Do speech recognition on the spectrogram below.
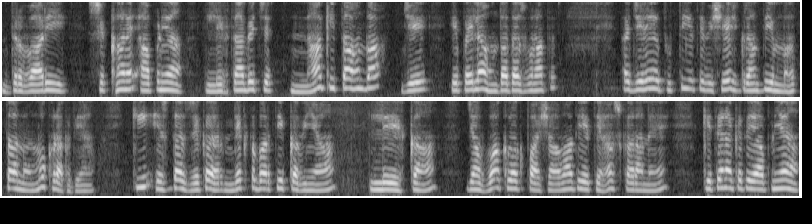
ਦਰਬਾਰੀ ਸਿੱਖਾਂ ਨੇ ਆਪਣੀਆਂ ਲਿਖਤਾਂ ਵਿੱਚ ਨਾ ਕੀਤਾ ਹੁੰਦਾ, ਜੇ ਇਹ ਪਹਿਲਾਂ ਹੁੰਦਾ ਦਸ ਗ੍ਰੰਥ ਅਜਿਹੇ ਅਦੁੱਤੀ ਅਤੇ ਵਿਸ਼ੇਸ਼ ਗ੍ਰੰਥ ਦੀ ਮਹੱਤਤਾ ਨੂੰ ਮੁੱਖ ਰੱਖਦਿਆਂ ਕਿ ਇਸ ਦਾ ਜ਼ਿਕਰ ਨਿਕਟਵਰਤੀ ਕਵੀਆਂ, ਲੇਖਕਾਂ ਜਾਂ ਵੱਖ-ਵੱਖ ਭਾਸ਼ਾਵਾਂ ਦੇ ਇਤਿਹਾਸਕਾਰਾਂ ਨੇ ਕਿਤੇ ਨਾ ਕਿਤੇ ਆਪਣੀਆਂ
